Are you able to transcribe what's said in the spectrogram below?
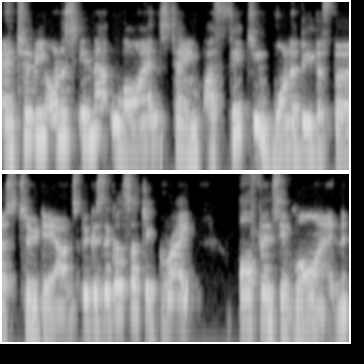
And to be honest, in that Lions team, I think you want to be the first two downs because they've got such a great offensive line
